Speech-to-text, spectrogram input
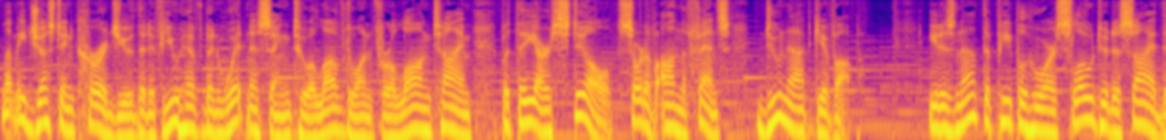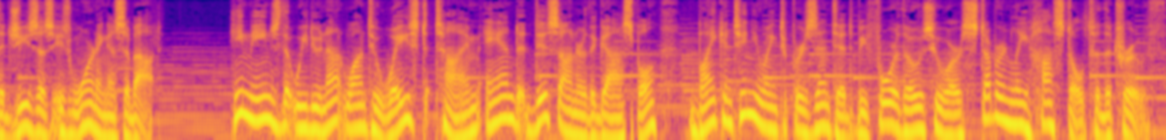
let me just encourage you that if you have been witnessing to a loved one for a long time, but they are still sort of on the fence, do not give up. It is not the people who are slow to decide that Jesus is warning us about. He means that we do not want to waste time and dishonor the gospel by continuing to present it before those who are stubbornly hostile to the truth.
